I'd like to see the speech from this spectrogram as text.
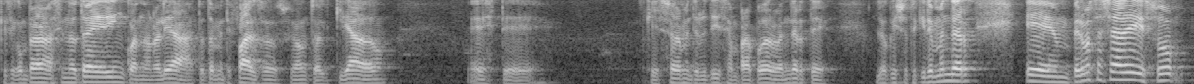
que se compraron haciendo trading cuando en realidad es totalmente falso, es un auto alquilado, este, que solamente lo utilizan para poder venderte lo que ellos te quieren vender. Eh, pero más allá de eso,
